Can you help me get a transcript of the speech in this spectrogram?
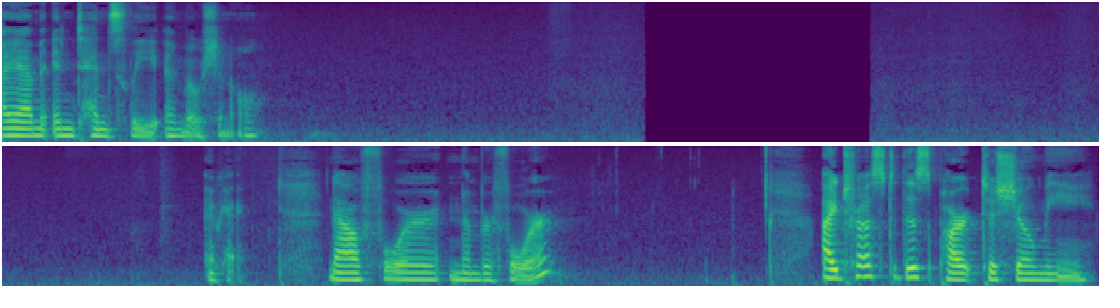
I am intensely emotional. Okay, now for number four. I trust this part to show me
